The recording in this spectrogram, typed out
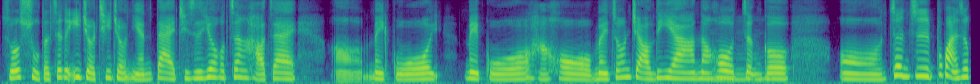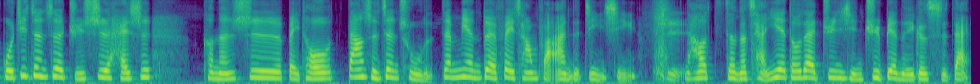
所属的这个一九七九年代，其实又正好在呃美国，美国，然后美中角力啊，然后整个嗯、呃、政治，不管是国际政治的局势，还是。可能是北投当时正处在面对废娼法案的进行，是，然后整个产业都在进行巨变的一个时代，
